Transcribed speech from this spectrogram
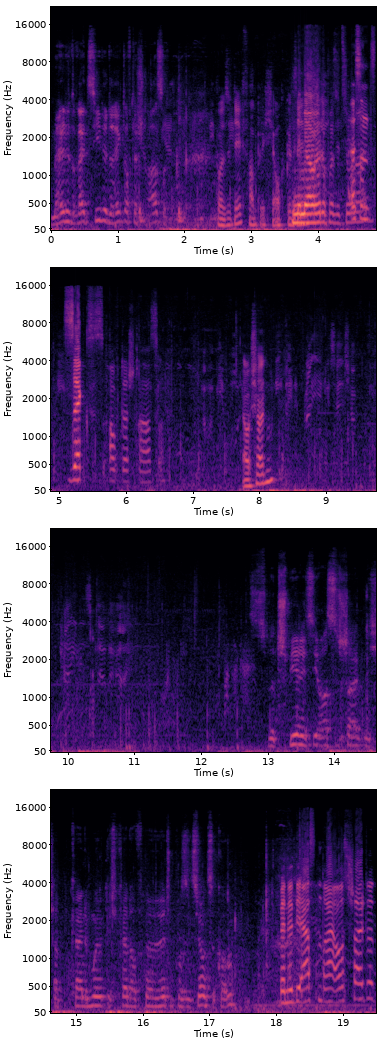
Melde drei Ziele direkt auf der Straße. Positiv, habe ich auch Nimm gesehen. eine erhöhte Position. Es sind sechs auf der Straße. Ausschalten? Es wird schwierig, sie auszuschalten. Ich habe keine Möglichkeit, auf eine erhöhte Position zu kommen. Wenn ihr die ersten drei ausschaltet,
